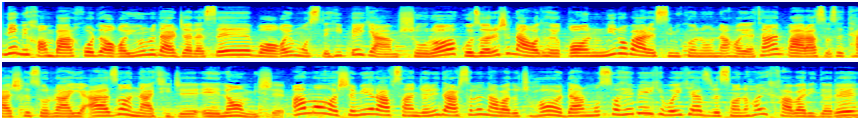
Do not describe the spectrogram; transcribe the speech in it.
نمی‌خوام برخورد آقایون رو در جلسه با آقای مصلحی بگم. شورا گزارش نهادهای قانونی رو بررسی می‌کنه و نهایتا بر اساس تشخیص و رأی اعضا نتیجه اعلام میشه. اما هاشمی رفسنجانی در سال 94 در مصاحبه ای که با یکی از رسانه های خبری داره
